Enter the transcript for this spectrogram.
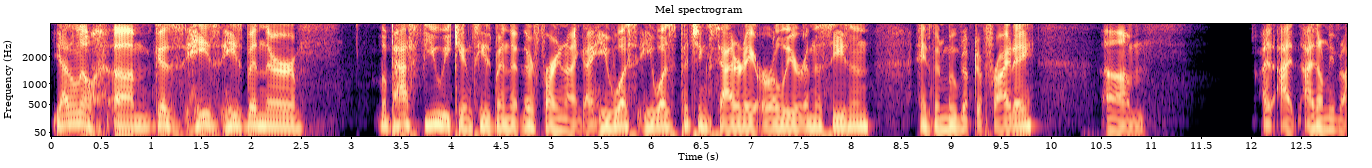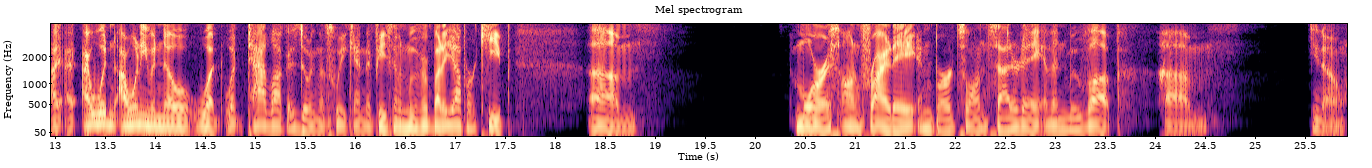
Yeah, I don't know. because he's he's been there the past few weekends. He's been their, their Friday night guy. He was he was pitching Saturday earlier in the season, and he's been moved up to Friday. Um, I, I, I don't even I, I wouldn't I wouldn't even know what what Tadlock is doing this weekend if he's going to move everybody up or keep um Morris on Friday and Birdsell on Saturday and then move up um you know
